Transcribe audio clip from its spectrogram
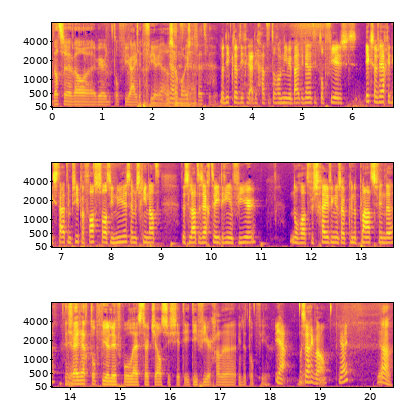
dat ze wel eh, weer in de top 4 eindigen. Top 4, ja, dat Ja, zou mooi zijn. Vet vinden. Die club die, ja, die gaat er toch ook niet meer bij. Ik denk dat die top 4 is. Ik zou zeggen, die staat in principe vast zoals die nu is. En misschien dat, dus laten we zeggen 2, 3 en 4 nog wat verschuivingen zou kunnen plaatsvinden. Dus Ja. jij zegt top 4 Liverpool, Leicester, Chelsea, City. Die vier gaan eh, in de top 4. Ja, dat Ja. zeg ik wel. Jij? Ja,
